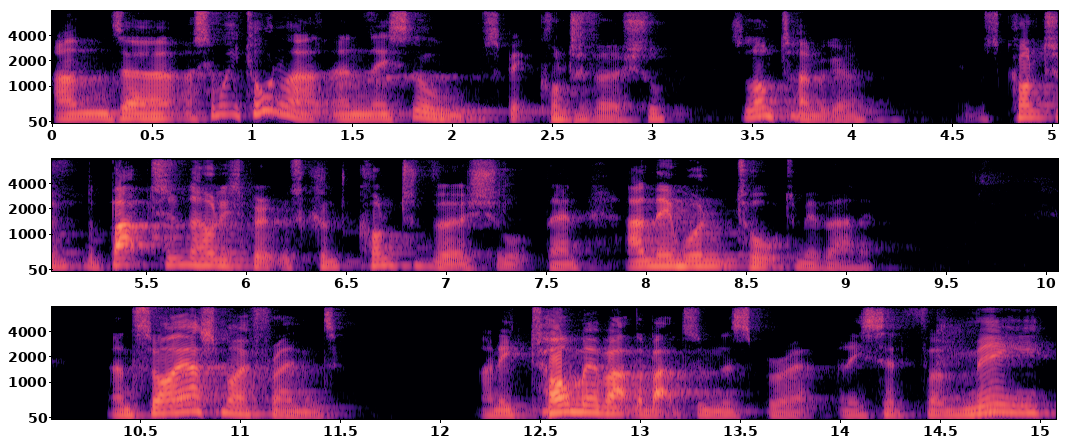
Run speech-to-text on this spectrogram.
And uh, I said, What are you talking about? And they said, Oh, it's a bit controversial. It's a long time ago. It was contra- the baptism of the Holy Spirit was controversial then, and they wouldn't talk to me about it. And so I asked my friend, and he told me about the baptism of the Spirit. And he said, For me,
